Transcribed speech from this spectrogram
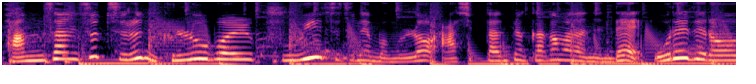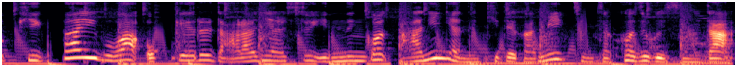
방산 수출은 글로벌 9위 수준에 머물러 아쉽다는 평가가 많았는데 올해 들어 빅5와 어깨를 나란히 할 수 있는 것 아니냐는 기대감이 점차 커지고 있습니다.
